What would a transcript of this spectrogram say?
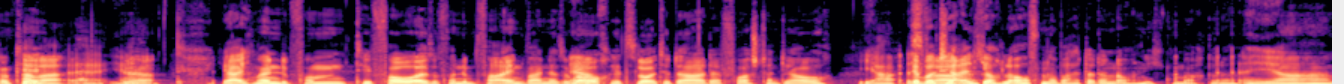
Okay. Aber äh, ja. ja. ja. ich meine, vom TV, also von dem Verein waren ja sogar Ja. auch jetzt Leute da, der Vorstand ja auch. ja, Der wollte ja eigentlich auch laufen, aber hat er dann auch nicht gemacht, oder? Ja,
